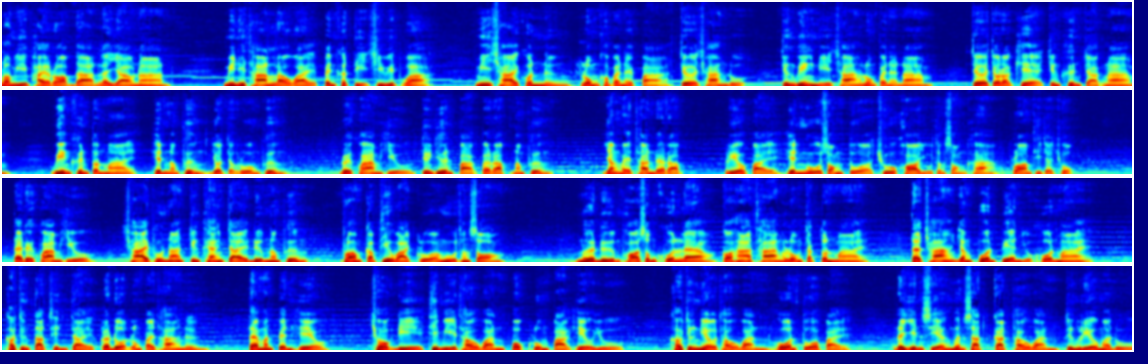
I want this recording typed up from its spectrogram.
ราะมีภัยรอบด้านและยาวนาน มีนิทานเล่าไว้เป็นคติชีวิตว่า มีชายคนหนึ่งหลงเข้าไปในป่า เจอช้างดุจึงวิ่งหนีช้างลงไปในน้ำเจอจระเข้จึงขึ้นจากน้ำวิ่งขึ้นต้นไม้เห็นน้ำพึ่งหยดจากรวงพึ่ง ด้วยความหิวจึงยื่นปากไปรับน้ำพึ่ง ยังไม่ทันได้รับเหลียวไปเห็นงูสองตัวชูคออยู่ทั้งสองข้าง พร้อมที่จะฉก แต่ด้วยความหิว ชายผู้นั้นจึงแข็งใจดื่มน้ำพึ่งพร้อมกับที่หวาดกลัวงูทั้งสอง เมื่อดื่มพอสมควรแล้วก็หาทางลงจากต้นไม้ แต่ช้างยังป้วนเปี้ยนอยู่โคนไม้ เขาจึงตัดสินใจกระโดดลงไปทางหนึ่ง แต่มันเป็นเหว โชคดีที่มีเถาวันปกคลุมปากเหวอยู่ เขาจึงเหนี่ยวเถาวันโหนตัวไป ได้ยินเสียงเหมือนสัตว์กัดเถาวันจึงเหลียวมาดู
